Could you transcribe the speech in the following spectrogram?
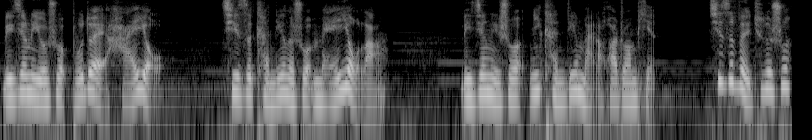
李经理又说：“不对，还有。”妻子肯定的说：“没有了。”李经理说：“你肯定买了化妆品。”妻子委屈的说：“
